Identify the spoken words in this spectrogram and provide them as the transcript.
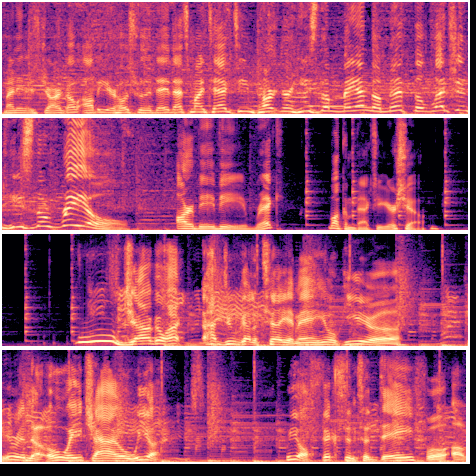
My name is Jargo. I'll be your host for the day. That's my tag team partner. He's the man, the myth, the legend. He's the real RBV. Rick, welcome back to your show. Ooh, Jago, I, I do gotta tell you, man, yo, here uh here in the OHIO, we are we are fixing today for a,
